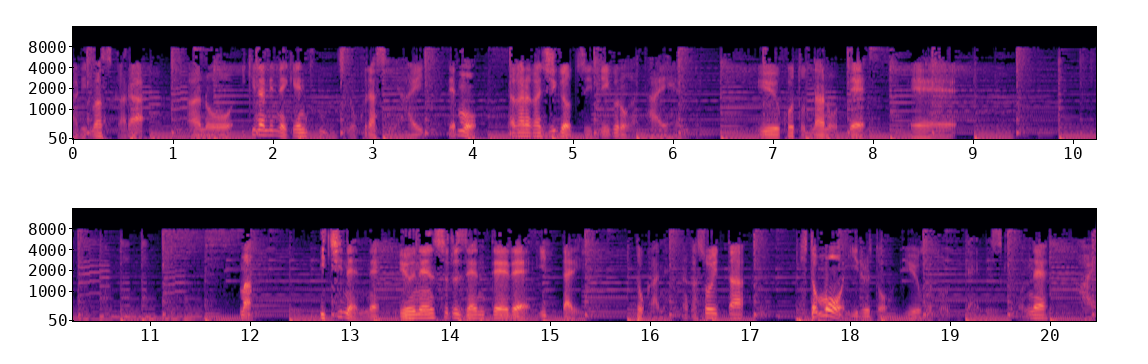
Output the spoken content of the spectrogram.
ありますから、あの、いきなりね、現地のクラスに入っても、なかなか授業ついていくのが大変ということなので、えー、まあ、一年ね、留年する前提で行ったりとかね、なんかそういった人もいるということみたいですけどね。はい。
